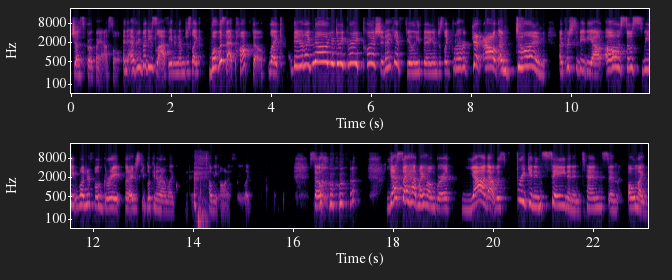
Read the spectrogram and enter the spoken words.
just broke my asshole. And everybody's laughing. And I'm just like, what was that pop though? Like, they're like, no, you're doing great, push. And I can't feel anything. I'm just like, whatever, get out. I'm done. I push the baby out. Oh, so sweet, wonderful, great. But I just keep looking around like, tell me honestly. So, yes, I had my home birth. Yeah, that was freaking insane and intense. And oh my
